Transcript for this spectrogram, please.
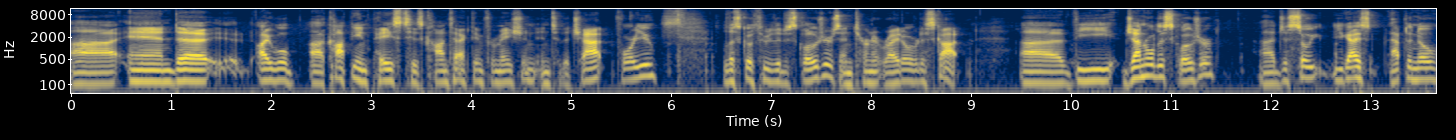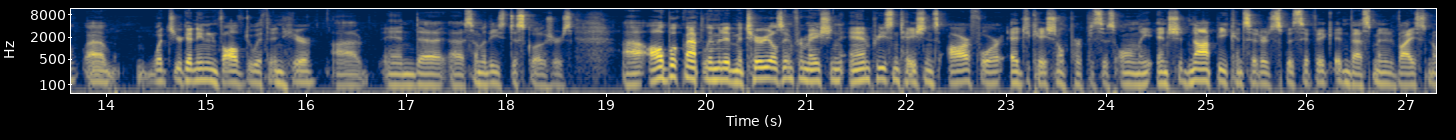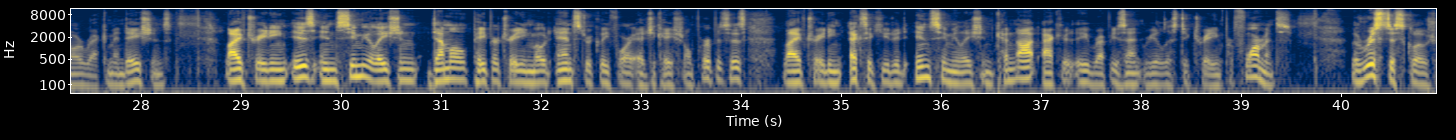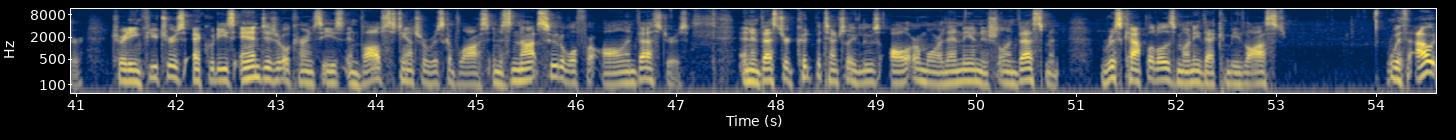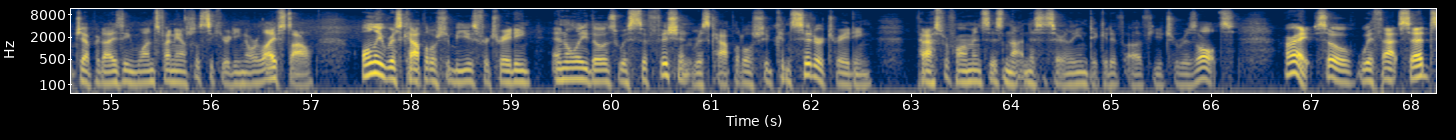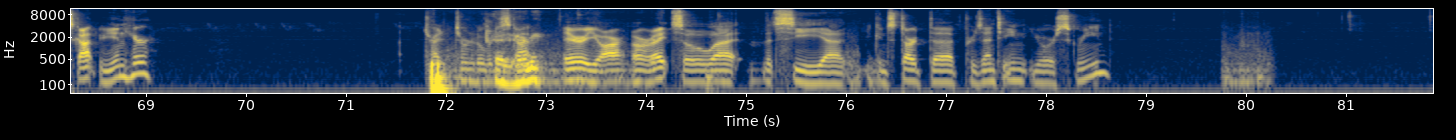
Uh, and uh, I will uh, copy and paste his contact information into the chat for you. Let's go through the disclosures and turn it right over to Scott. Uh, the general disclosure, just so you guys have to know what you're getting involved with in here and uh, uh, some of these disclosures. Uh, all Bookmap Limited materials, information, and presentations are for educational purposes only and should not be considered specific investment advice nor recommendations. Live trading is in simulation, demo, paper trading mode, and strictly for educational purposes. Live trading executed in simulation cannot accurately represent realistic trading performance. The risk disclosure. Trading futures, equities, and digital currencies involves substantial risk of loss and is not suitable for all investors. An investor could potentially lose all or more than the initial investment. Risk capital is money that can be lost without jeopardizing one's financial security nor lifestyle. Only risk capital should be used for trading, and only those with sufficient risk capital should consider trading. Past performance is not necessarily indicative of future results. All right, so with that said, Scott, are you in here? try to turn it over to Scott. There you are. All right. So uh, let's see. Uh, you can start uh, presenting your screen.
